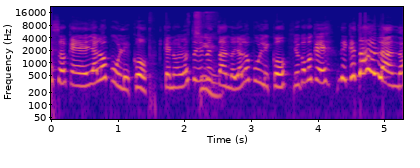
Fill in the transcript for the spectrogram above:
eso, que ella lo publicó, que no lo estoy inventando, ella lo publicó, yo como que, ¿de qué estás hablando?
